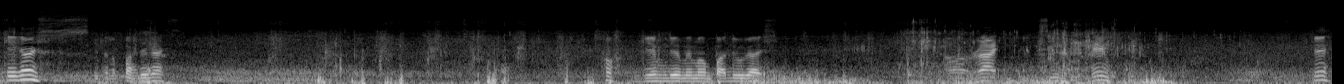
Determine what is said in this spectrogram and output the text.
Okay guys. Kita lepas dia guys Game dia memang padu guys. Alright. Sini game Okay.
